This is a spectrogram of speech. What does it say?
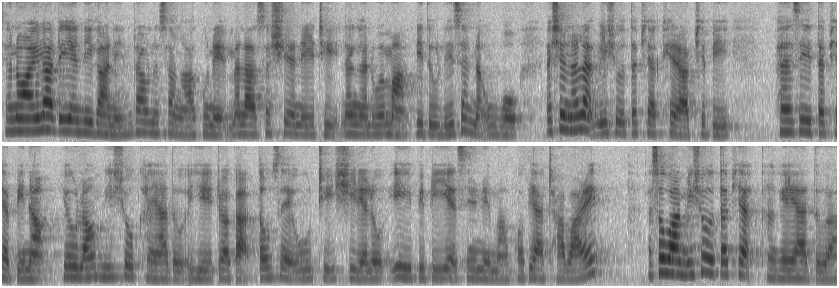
ဇန်နဝါရီလ1ရက်နေ့ကနေ2025ခုနှစ်မလ18ရက်နေ့အထိနိုင်ငံတော်မှာပြည်သူ42ဦးကိုအရှင်လက်လက်မိရှို့တပ်ဖြတ်ခဲ့တာဖြစ်ပြီးဖမ်းဆီးတပ်ဖြတ်ပြီးနောက်ရုပ်လောင်းမိရှို့ခံရသူအရေအတွက်က30ဦးထိရှိတယ်လို့ AAPP ရဲ့အစည်းအဝေးမှာဖော်ပြထားပါတယ်။အဆိုပါမိရှို့တပ်ဖြတ်ခံခဲ့ရသူဟာ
